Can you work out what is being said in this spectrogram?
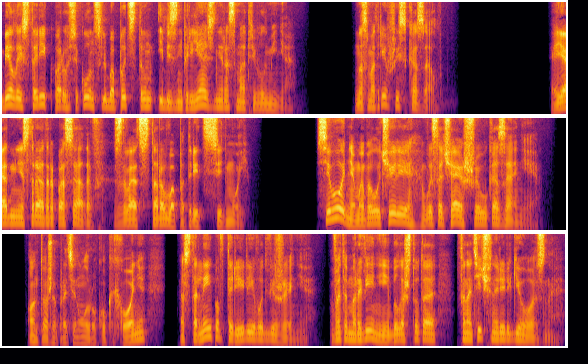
Белый старик пару секунд с любопытством и без неприязни рассматривал меня. Насмотревшись, сказал. «Я администратор посадов с 22 по 37. Сегодня мы получили высочайшее указание. Он тоже протянул руку к иконе, остальные повторили его движение. В этом рвении было что-то фанатично-религиозное.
